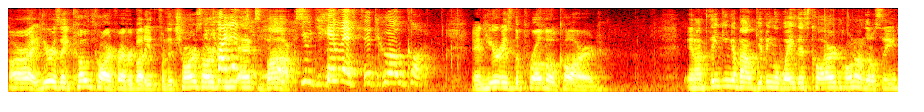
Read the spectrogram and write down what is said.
All right, here is a code card for everybody for the Charizard EX didn't box. You give us the code card. And here is the promo card. And I'm thinking about giving away this card. Hold on, little C.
